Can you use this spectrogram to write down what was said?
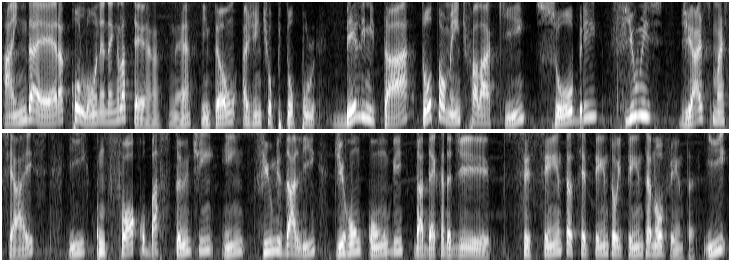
ainda era colônia da Inglaterra, né? Então a gente optou por delimitar totalmente falar aqui sobre filmes de artes marciais e com foco bastante em, em filmes dali de Hong Kong da década de 60, 70, 80, 90. E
